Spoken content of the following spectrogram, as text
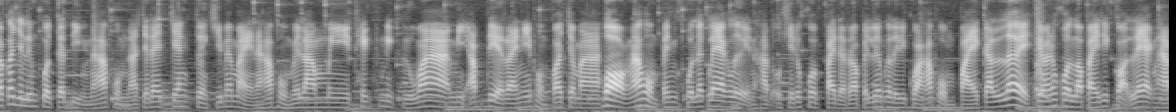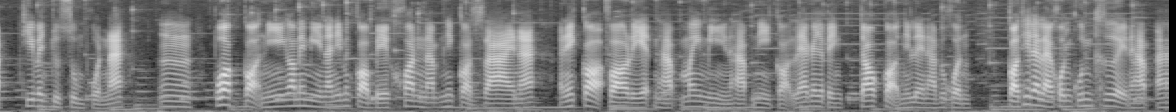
แล้วก็อย่าลืมกดกระดิ่งนะครับผมนะจะได้แจ้งเตือนคลิปใหม่ๆนะครับผมเวลามีเทคนิคหรือว่ามีอัปเดตอะไรนี้ผมก็จะมาบอกนะผมเป็นคนแรกๆเลยนะครับโอเคทุกคนไปเดี๋ยวเราไปเริ่มกันเลยดีกว่าครับผมไปกันเลยเดี๋ยวทุกคนเราไปที่เกาะแรกนะครับที่เป็นจุดสุ่มผลนะอืมพวกเกาะนี้ก็ไม่มีนะนี่เป็นเกาะเบคอนนะนี่เกาะทรายนะ อันนี้เกาะฟอเรสนะครับไม่มีนะครับนี่เกาะแรกก็จะเป็นเจ้าเกาะนี้เลยนะครับทุกคนเกาะที่หลายๆคนคุ้นเคยนะครับอ่า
